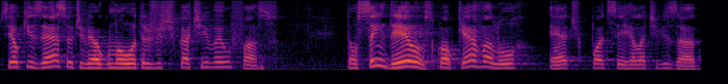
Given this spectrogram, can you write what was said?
Se eu quiser, se eu tiver alguma outra justificativa, eu faço. Então, sem Deus, qualquer valor ético pode ser relativizado.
